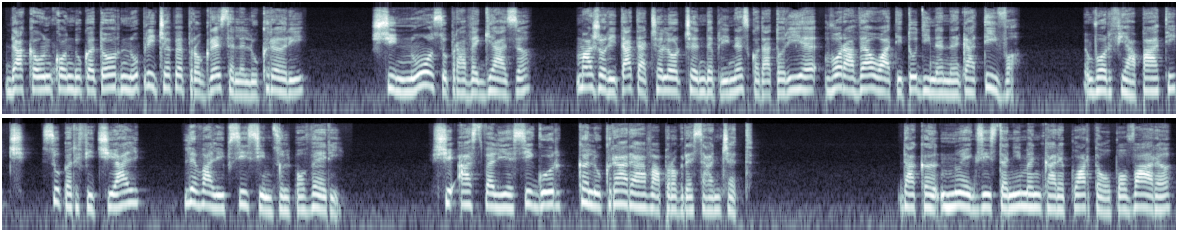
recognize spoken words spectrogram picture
Dacă un conducător nu pricepe progresele lucrării și nu o supraveghează, majoritatea celor ce îndeplinesc o datorie vor avea o atitudine negativă. Vor fi apatici, superficiali, le va lipsi simțul poverii. Și astfel e sigur că lucrarea va progresa încet. Dacă nu există nimeni care poartă o povară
